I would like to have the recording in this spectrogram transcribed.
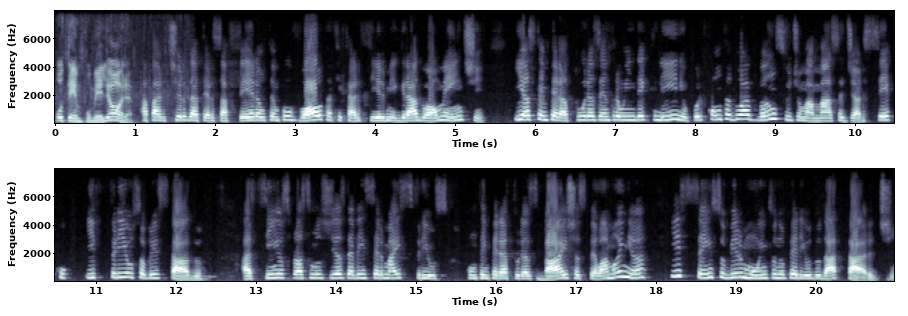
o tempo melhora. A partir da terça-feira, o tempo volta a ficar firme gradualmente e as temperaturas entram em declínio por conta do avanço de uma massa de ar seco e frio sobre o estado. Assim, os próximos dias devem ser mais frios, com temperaturas baixas pela manhã e sem subir muito no período da tarde.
